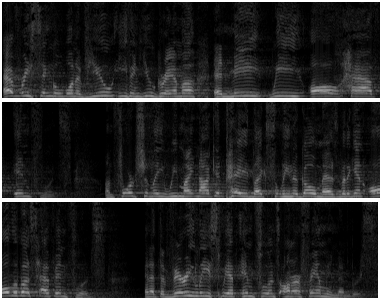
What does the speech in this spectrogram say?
Every single one of you, even you, Grandma, and me, we all have influence. Unfortunately, we might not get paid like Selena Gomez, but again, all of us have influence. And at the very least, we have influence on our family members.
